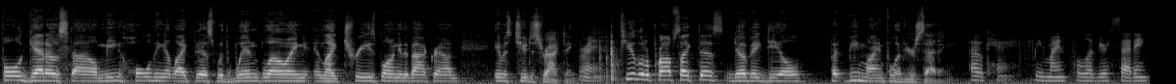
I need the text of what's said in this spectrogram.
full ghetto style, me holding it like this with wind blowing and like trees blowing in the background. It was too distracting. Right. A few little props like this, no big deal, but be mindful of your setting. Okay, be mindful of your setting.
